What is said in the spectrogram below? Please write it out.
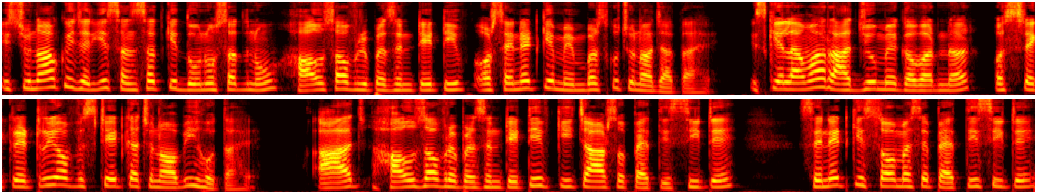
इस चुनाव के ज़रिए संसद के दोनों सदनों हाउस ऑफ़ रिप्रेजेंटेटिव और सेनेट के मेंबर्स को चुना जाता है। इसके अलावा राज्यों में गवर्नर और सेक्रेटरी ऑफ़ स्टेट का चुनाव भी होता है। आज हाउस ऑफ़ रिप्रेजेंटेटिव की 435 सीटें सेनेट की 100 में से 35 सीटें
